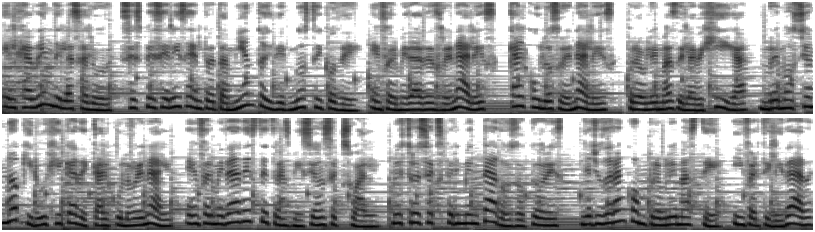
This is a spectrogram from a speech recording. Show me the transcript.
El Jardín de la Salud se especializa en tratamiento y diagnóstico de enfermedades renales, cálculos renales, problemas de la vejiga, remoción no quirúrgica de cálculo renal, enfermedades de transmisión sexual. Nuestros experimentados doctores le ayudarán con problemas de infertilidad,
